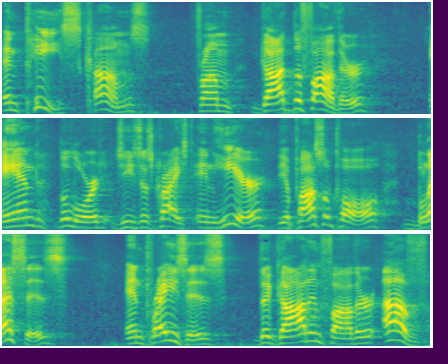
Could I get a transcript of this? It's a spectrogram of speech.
and peace comes from God the Father and the Lord Jesus Christ. And here, the Apostle Paul blesses and praises the God and Father of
